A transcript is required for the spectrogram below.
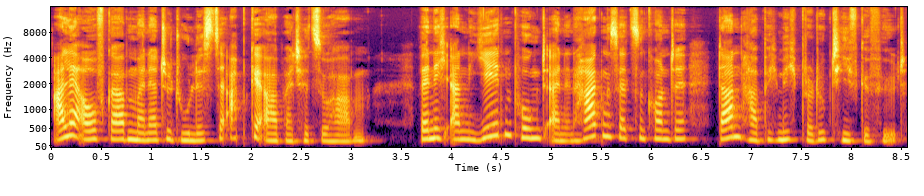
alle Aufgaben meiner To-Do-Liste abgearbeitet zu haben. Wenn ich an jeden Punkt einen Haken setzen konnte, dann habe ich mich produktiv gefühlt.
